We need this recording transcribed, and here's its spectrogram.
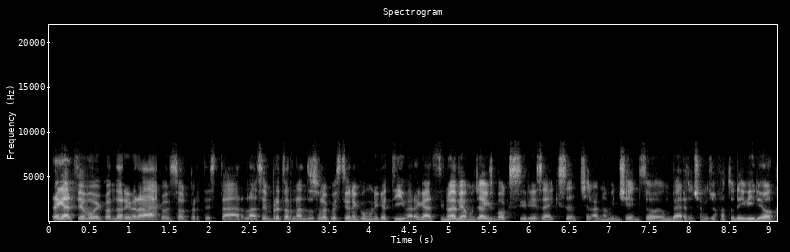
ragazzi, a voi quando arriverà la console per testarla? Sempre tornando sulla questione comunicativa, ragazzi, noi abbiamo già Xbox Series X, ce l'hanno Vincenzo e Umberto, ci hanno già fatto dei video,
